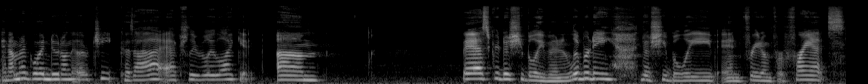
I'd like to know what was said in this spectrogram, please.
and I'm gonna go ahead and do it on the other cheek because I actually really like it. Um, They ask her, does she believe in liberty? Does she believe in freedom for France?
